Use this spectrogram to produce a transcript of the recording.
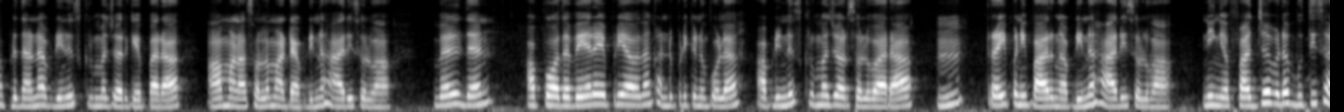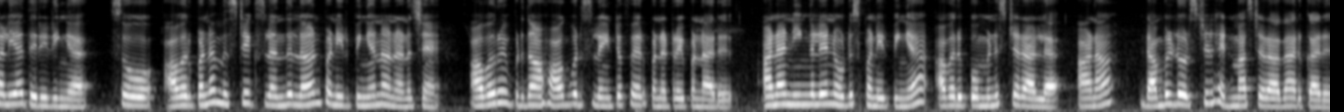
அப்படி தானே அப்படின்னு ஸ்க்ரிம்மச்சோர் கேட்பாரா? ஆமாம் நான் சொல்ல மாட்டேன் அப்படின்னு ஹாரி சொல்லுவான். வெல் தென் அப்போது அதை வேறு எப்படியாவது தான் கண்டுபிடிக்கணும் போல் அப்படின்னு ஸ்க்ரிம்மஜார் சொல்லுவாரா? ம் ட்ரை பண்ணி பாருங்க அப்படின்னு ஹாரி சொல்லுவான். நீங்கள் ஃபஜ்ஜை விட புத்திசாலியாக தெரியுறீங்க. ஸோ அவர் பண்ண மிஸ்டேக்ஸ்லேருந்து லேர்ன் பண்ணியிருப்பீங்கன்னு நான் நினச்சேன். அவரும் இப்படி தான் ஹாக்வர்ட்ஸில் இன்டர்ஃபேர் பண்ண ட்ரை பண்ணார். ஆனால் நீங்களே நோட்டீஸ் பண்ணியிருப்பீங்க அவர் இப்போது மினிஸ்டராக இல்லை. ஆனால் டம்பிள்டோர் ஸ்டில் ஹெட் மாஸ்டராக தான் இருக்கார்.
